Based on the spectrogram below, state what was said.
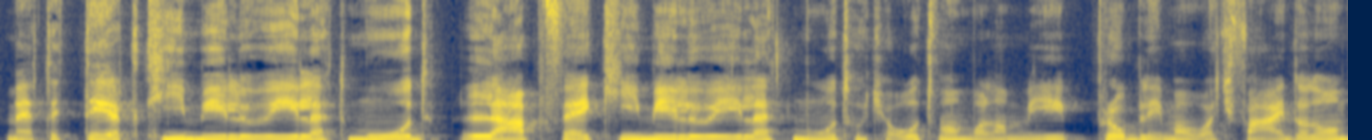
mert egy tért kímélő életmód, lábfej kímélő életmód, hogyha ott van valami probléma vagy fájdalom,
